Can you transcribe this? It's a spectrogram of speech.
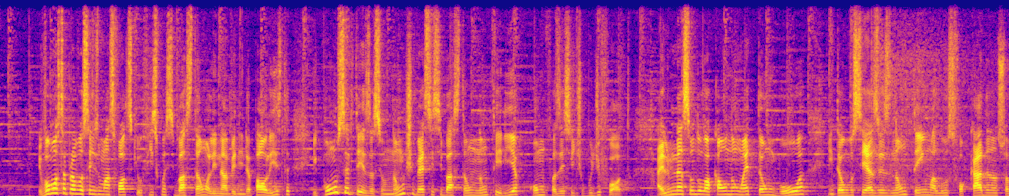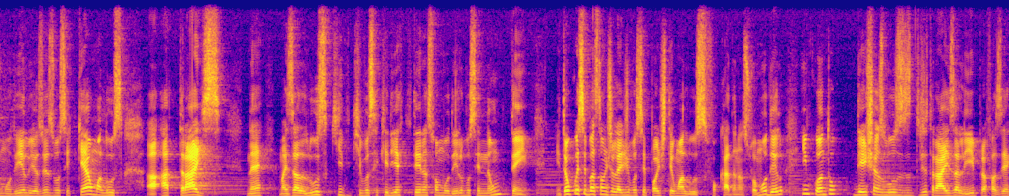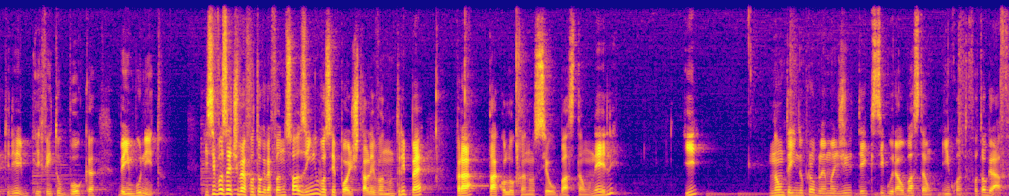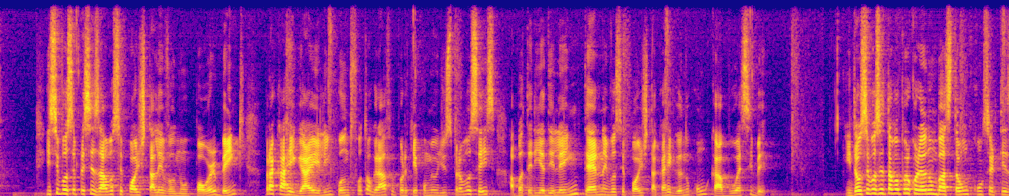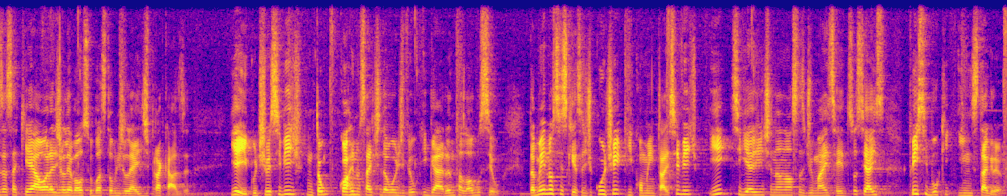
Eu vou mostrar para vocês umas fotos que eu fiz com esse bastão ali na Avenida Paulista e com certeza se eu não tivesse esse bastão não teria como fazer esse tipo de foto. A iluminação do local não é tão boa, então você às vezes não tem uma luz focada na sua modelo e às vezes você quer uma luz ah, atrás né? Mas a luz que, que você queria ter na sua modelo você não tem. Então com esse bastão de LED você pode ter uma luz focada na sua modelo, enquanto deixa as luzes de trás ali para fazer aquele efeito boca bem bonito. E se você estiver fotografando sozinho, você pode estar levando um tripé para estar tá colocando o seu bastão nele e não tendo problema de ter que segurar o bastão enquanto fotografa. E se você precisar, você pode estar levando um power bank para carregar ele enquanto fotografa, porque como eu disse para vocês, a bateria dele é interna e você pode estar carregando com o cabo USB. Então se você estava procurando um bastão, com certeza essa aqui é a hora de levar o seu bastão de LED para casa. E aí, curtiu esse vídeo? Então corre no site da Worldview e garanta logo o seu. Também não se esqueça de curtir e comentar esse vídeo e seguir a gente nas nossas demais redes sociais, Facebook e Instagram.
